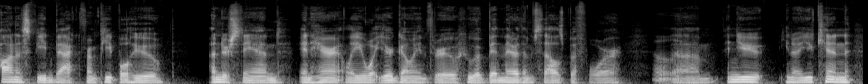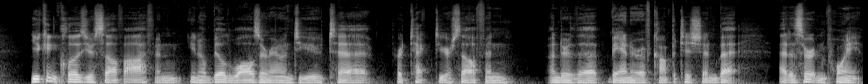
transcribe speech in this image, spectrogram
honest feedback from people who understand inherently what you're going through, who have been there themselves before. Totally. Um, and you, you know, you can you can close yourself off and you know build walls around you to protect yourself and under the banner of competition. But at a certain point,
